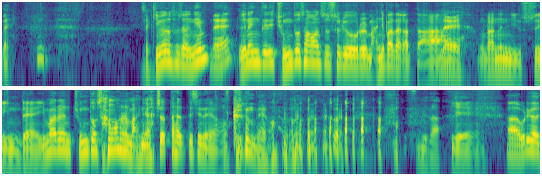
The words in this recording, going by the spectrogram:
네. 자, 김현우 소장님. 네. 은행들이 중도 상환 수수료를 많이 받아갔다. 네. 라는 뉴스인데 이 말은 중도 상환을 많이 하셨다는 뜻이네요. 그렇네요. 맞습니다. 예. 아, 우리가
